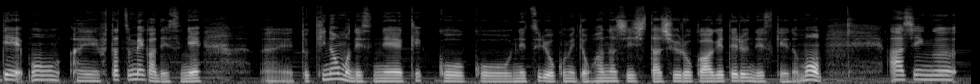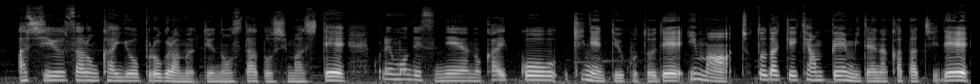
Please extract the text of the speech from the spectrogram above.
でもう、えー、2つ目がですねえーと、昨日もですね結構こう熱量を込めてお話しした収録を上げてるんですけれどもアーシング足湯サロン開業プログラムっていうのをスタートしましてこれもですねあの開校記念ということで今ちょっとだけキャンペーンみたいな形で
